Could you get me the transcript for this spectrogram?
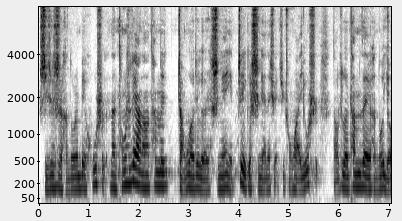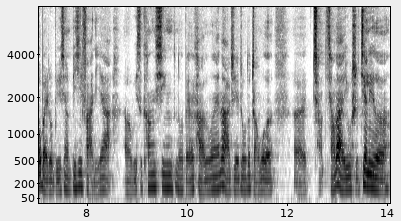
其实是很多人被忽视的。那同时这样呢，他们掌握了这个十年也这个十年的选区重划优势，导致了他们在很多摇摆州，比如像宾夕法尼亚、啊威斯康星、那个北卡罗来纳这些州都掌握了呃强强大的优势，建立了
